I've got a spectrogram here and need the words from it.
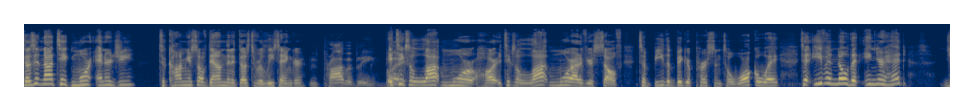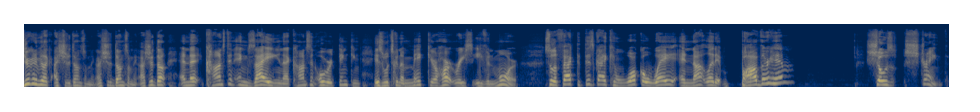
does it not take more energy to calm yourself down than it does to release anger. Probably. But It takes a lot more heart. It takes a lot more out of yourself to be the bigger person, to walk away, to even know that in your head, you're going to be like, I should have done something. I should have done something. I should have done. And that constant anxiety and that constant overthinking is what's going to make your heart race even more. So the fact that this guy can walk away and not let it bother him shows strength.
